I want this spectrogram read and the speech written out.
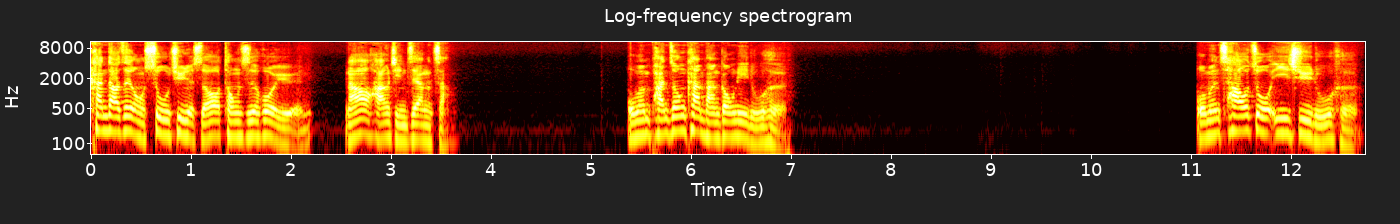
看到这种数据的时候，通知会员，然后行情这样涨。我们盘中看盘功力如何？我们操作依据如何？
